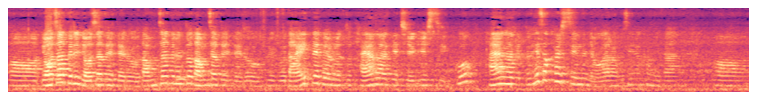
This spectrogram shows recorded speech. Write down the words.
어, 여자들은 여자들대로, 남자들은 또 남자들대로, 그리고 나이대별로 또 다양하게 즐길 수 있고, 다양하게 또 해석할 수 있는 영화라고 생각합니다. 어,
